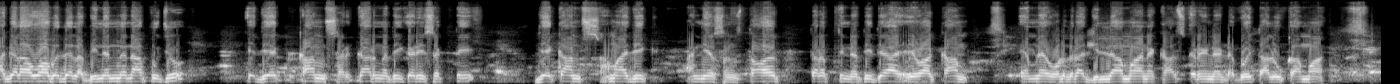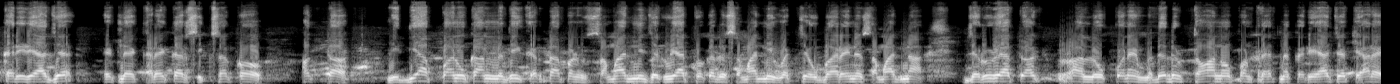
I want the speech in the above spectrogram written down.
આગળ આવવા બદલ અભિનંદન આપું છું કે જે કામ સરકાર નથી કરી શકતી, જે કામ સામાજિક અન્ય સંસ્થાઓ તરફથી નથી થયા એવા કામ એમણે વડોદરા જિલ્લામાં અને ખાસ કરીને ડભોઈ તાલુકામાં કરી રહ્યા છે. એટલે ખરેખર શિક્ષકો ફક્ત વિદ્યા આપવાનું કામ નથી કરતા, પણ સમાજની જરૂરિયાત વખતે સમાજની વચ્ચે ઊભા રહીને સમાજના જરૂરિયાત લોકોને મદદરૂપ થવાનો પણ પ્રયત્ન કરી રહ્યા છે. ત્યારે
